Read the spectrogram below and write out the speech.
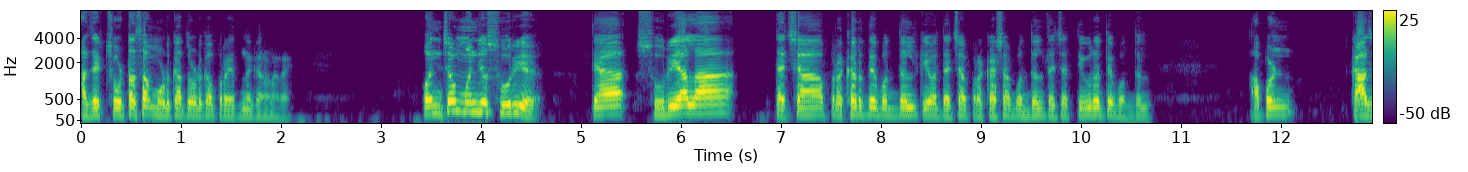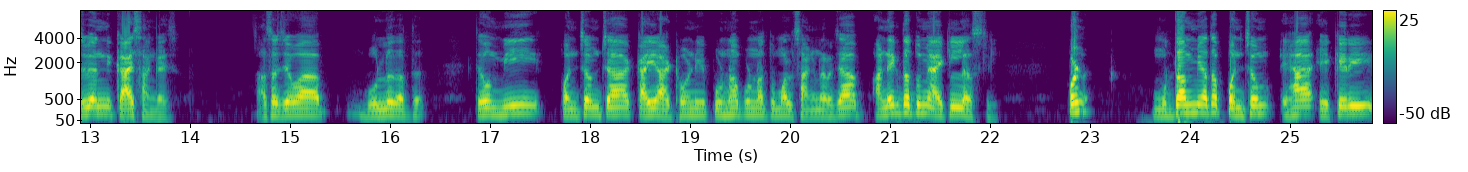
आज एक छोटासा मोडका तोडका प्रयत्न करणार आहे. पंचम म्हणजे सूर्य. त्या सूर्याला त्याच्या प्रखरतेबद्दल किंवा त्याच्या प्रकाशाबद्दल त्याच्या तीव्रतेबद्दल आपण काजव्यांनी काय सांगायचं? असं जेव्हा बोललं जातं तेव्हा मी पंचमच्या काही आठवणी पुन्हा पुन्हा तुम्हाला सांगणार ज्या अनेकदा तुम्ही ऐकलेल्या असतील. पण मुद्दाम मी आता पंचम ह्या एकेरी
